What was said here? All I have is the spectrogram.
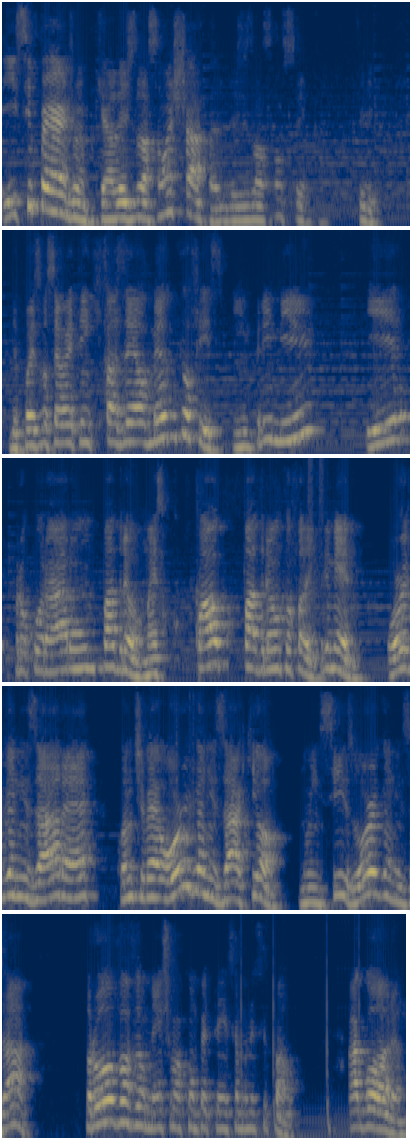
e se perde, porque a legislação é chata, a legislação seca, Felipe. Depois você vai ter que fazer o mesmo que eu fiz: imprimir e procurar um padrão. Mas qual padrão que eu falei? Primeiro, organizar é quando tiver organizar aqui, ó, no inciso, organizar, provavelmente uma competência municipal. Agora,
